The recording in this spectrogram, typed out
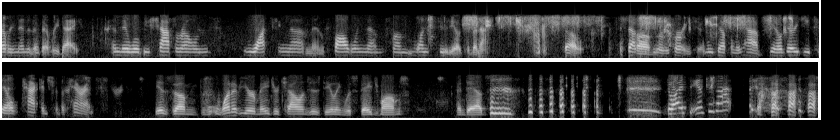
every minute of every day. And there will be chaperones watching them and following them from one studio to the next. So if that's what Um, you're referring to, we definitely have, you know, a very detailed package for the parents. Is um, one of your major challenges dealing with stage moms and dads? Do I have to answer that?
